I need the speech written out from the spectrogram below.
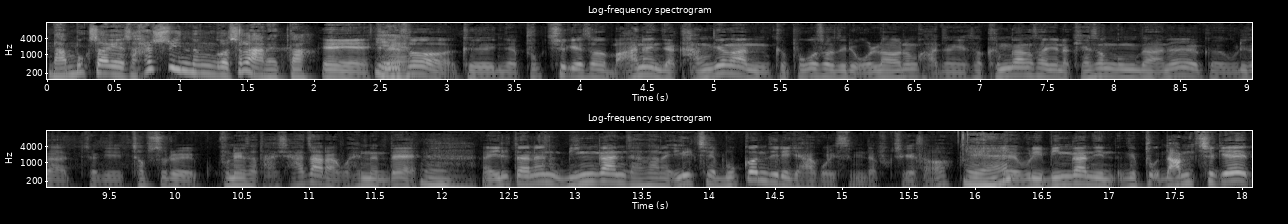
남북 사이에서 할 수 있는 것을 안 했다. 예, 예. 그래서 예. 그 이제 북측에서 많은 이제 강경한 그 보고서들이 올라오는 과정에서 금강산이나 개성공단을 그 우리가 저기 접수를 군에서 다시 하자라고 했는데 음. 일단은 민간 자산을 일체 못 건드리게 하고 있습니다. 북측에서. 예. 예 우리 민간인 남측에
